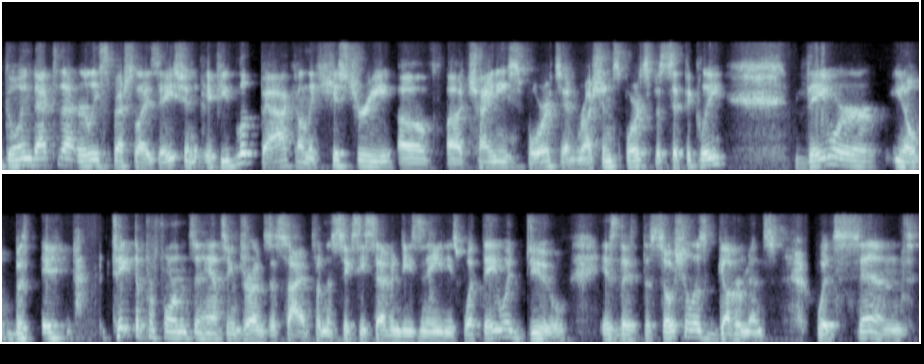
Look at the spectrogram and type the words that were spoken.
going back to that early specialization, if you look back on the history of uh, Chinese sports and Russian sports specifically, they were, you know, if, take the performance enhancing drugs aside from the 60s, 70s, and 80s. What they would do is that the socialist governments would send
